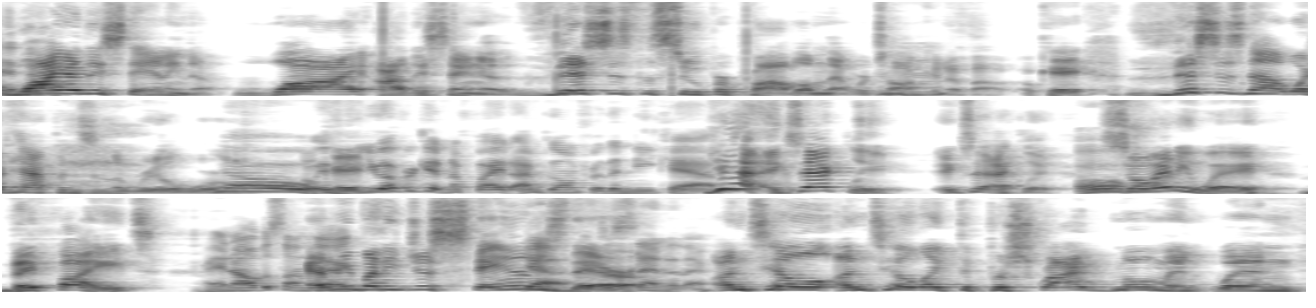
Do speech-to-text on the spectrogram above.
on. Why are they standing there? Why are they standing there? This is the super problem that we're talking about. Okay, this is not what happens in the real world. Mm-hmm. no, okay. if you ever get in a fight, I'm going for the kneecap. yeah, exactly, exactly. Oh. So anyway, they fight. And all of a sudden, Everybody just stands yeah, there just standing there. until until like the prescribed moment when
